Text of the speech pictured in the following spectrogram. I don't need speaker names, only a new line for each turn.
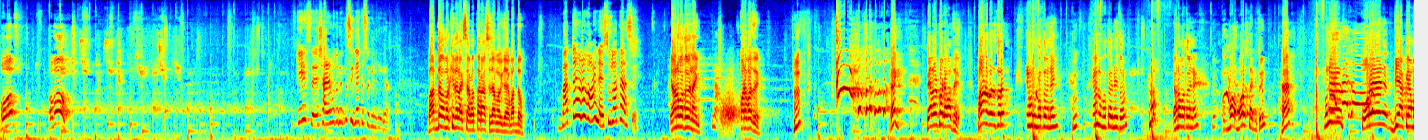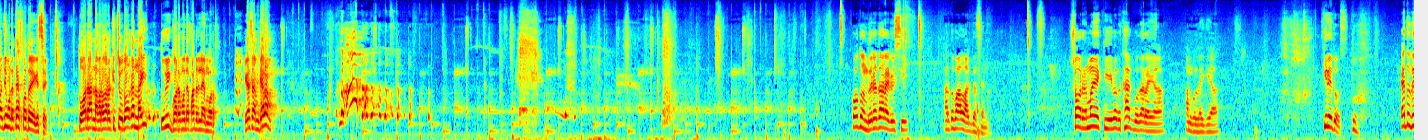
বউ ও বউ
কি সারের মতন একটু সিগলাইতেছো কিন্তু
বাদ দাও আমার খিদে লাগছে আমার তারা আছে জামাক যায় বাদ দাও।
ভাত তো এখনও হয় নাই চুলাতে আছে।
এখনও বাদ হবে নাই?
না।
কটা বাজে? হুম? এই বেলার কটা বাজে? বারোটা বাজে তোর। এখনও বাদ হয় নাই? হুম? এখনও বাদ হয় নাই তোর? এখনও বাদ হয় নাই? মরস নাকি তুই? হ্যাঁ? মানে তোরে বিয়া করে আমার জীবনটা তেজপাত হয়ে গেছে। তোর রান্না বাড়া করার কিছু দরকার নাই, তুই ঘরের মধ্যে পাঠালে মর। ঠিক আছে, আমি গেলাম।
কতক্ষণ ধরে দাঁড়াই রইছি, আর তো ভালো লাগতেছে না। শহরের মায়ে কি এইভাবে থাকব দাঁড়াইয়া আমগুলো লাগিয়া? কিরে দোষ এত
